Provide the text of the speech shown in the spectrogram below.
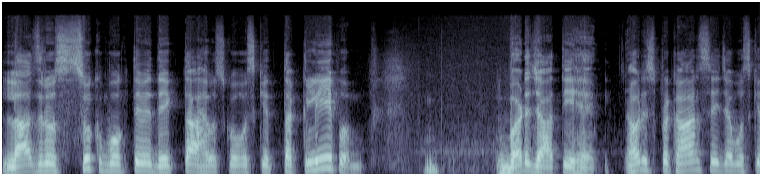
लाजरस सुख भोगते हुए देखता है, उसको उसकी तकलीफ़ बढ़ जाती है। और इस प्रकार से जब उसकी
